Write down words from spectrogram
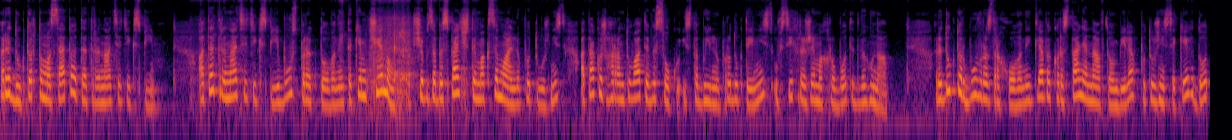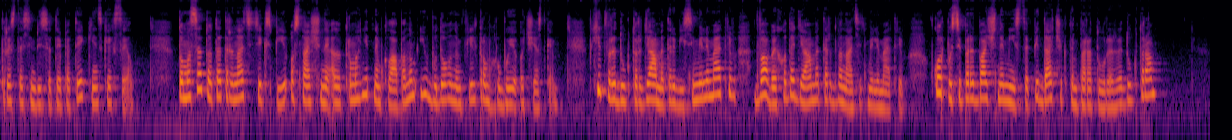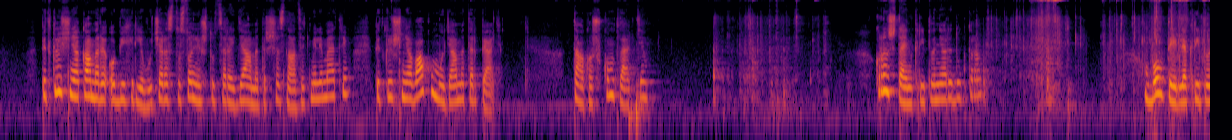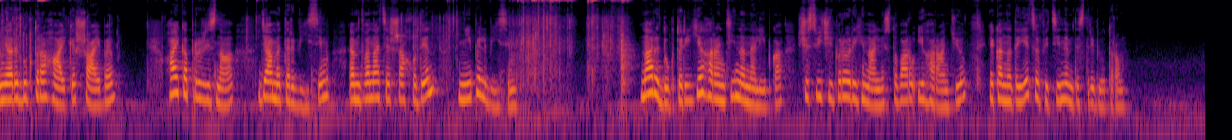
Редуктор Tomasetto AT13XP. AT13XP був спроєктований таким чином, щоб забезпечити максимальну потужність, а також гарантувати високу і стабільну продуктивність у всіх режимах роботи двигуна. Редуктор був розрахований для використання на автомобілях, потужність яких до 375 кінських сил. Tomasetto T13XP оснащений електромагнітним клапаном і вбудованим фільтром грубої очистки. Вхід в редуктор діаметр 8 мм, два виходи діаметр 12 мм. В корпусі передбачене місце під датчик температури редуктора. Підключення камери обігріву через стосольні штуцери діаметр 16 мм, підключення вакууму діаметр 5 Також в комплекті кронштейн кріплення редуктора, болти для кріплення редуктора, гайки, шайби, гайка прорізна, діаметр 8, М12 шах 1, ніпель 8. На редукторі є гарантійна наліпка, що свідчить про оригінальність товару і гарантію, яка надається офіційним дистриб'ютором.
